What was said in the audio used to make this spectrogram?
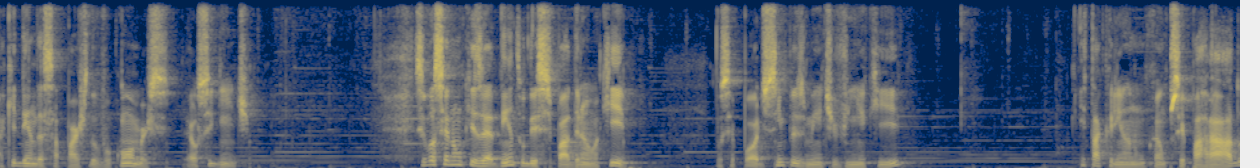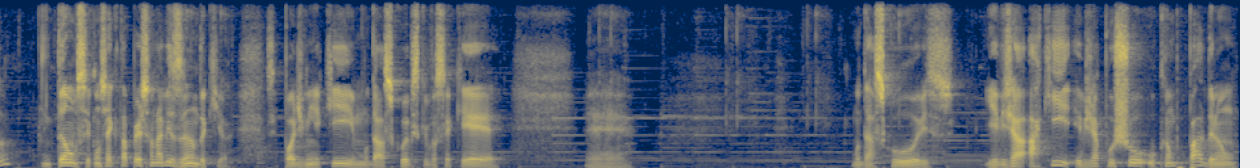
aqui dentro dessa parte do WooCommerce é o seguinte, se você não quiser dentro desse padrão aqui, você pode simplesmente vir aqui e tá criando um campo separado. Então você consegue estar tá personalizando aqui. Ó. Você pode vir aqui, mudar as cores que você quer, é, mudar as cores. E ele já aqui ele já puxou o campo padrão.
